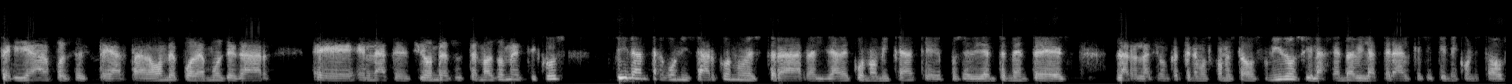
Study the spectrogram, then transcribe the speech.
sería, pues, este, hasta dónde podemos llegar eh, en la atención de esos temas domésticos sin antagonizar con nuestra realidad económica que pues evidentemente es la relación que tenemos con Estados Unidos y la agenda bilateral que se tiene con Estados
